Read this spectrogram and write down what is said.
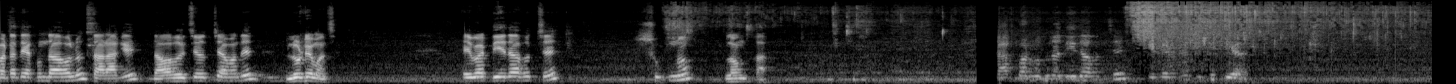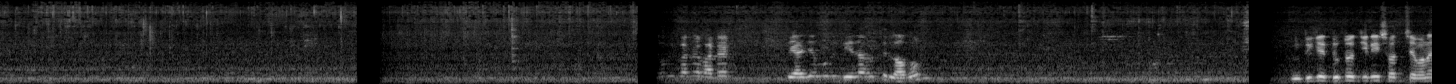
বাটাতে এখন দেওয়া হলো, তার আগে দেওয়া হয়েছে হচ্ছে আমাদের লোটে মাছে। এবার দিয়ে দেওয়া হচ্ছে শুকনো লঙ্কা। তারপর বন্ধুরা দিয়ে দেওয়া হচ্ছে কিছু পেঁয়াজ বাঁধাকপি পাতা বাটার পেঁয়াজের মধ্যে দিয়ে দেওয়া হচ্ছে লবণ। দুদিকে দুটো জিনিস হচ্ছে মানে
